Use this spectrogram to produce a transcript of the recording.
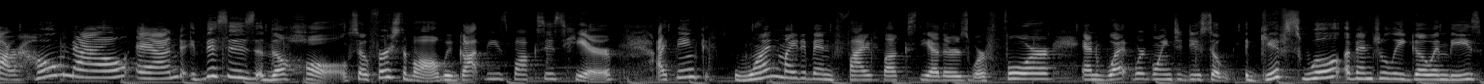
Are home now and this is the haul. So first of all, we've got these boxes here. I think one might have been five bucks, the others were four. And what we're going to do, so gifts will eventually go in these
